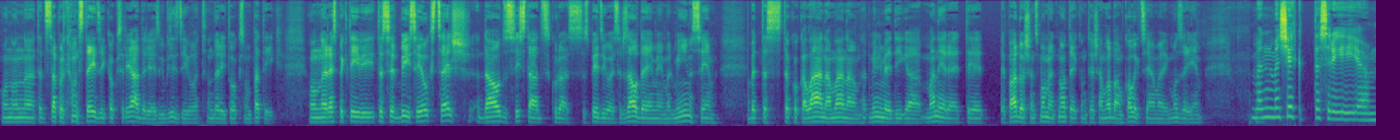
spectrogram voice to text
Un, un eh, tad es saprotu, ka man steidzīgi kaut kas ir jādara, ja es gribu izdzīvot un darīt to, kas man patīk. Un, eh, respektīvi, tas ir bijis ilgs ceļš, daudzas izstādes, kurās es piedzīvoju ar zaudējumiem, ar mīnusiem. Bet tas kaut kā lēnām, lēnām, viņveidīgā manierē tie, tie pārdošanas momenti notiek un tiešām labām kolekcijām vai muzejiem. Man, man šķiet, ka tas arī um,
